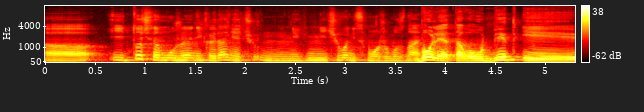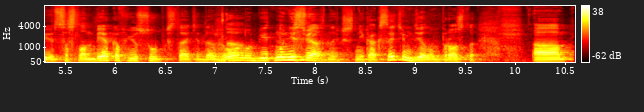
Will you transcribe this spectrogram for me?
Э, И точно мы уже никогда ничего не сможем узнать. Более того, убит и Сосланбеков Юсуп, кстати, даже Да. он убит. Ну, не связано никак с этим делом, просто. А,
